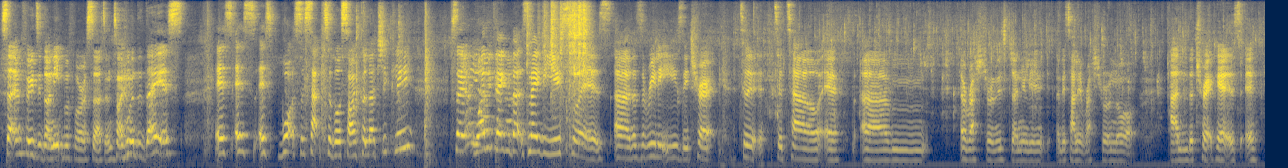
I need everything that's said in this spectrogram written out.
certain foods you don't eat before a certain time of the day. It's, it's, it's, it's what's acceptable psychologically. So yeah, one get thing that. that's maybe useful is uh, there's a really easy trick to to tell if um, a restaurant is genuinely an Italian restaurant or not. And the trick here is if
